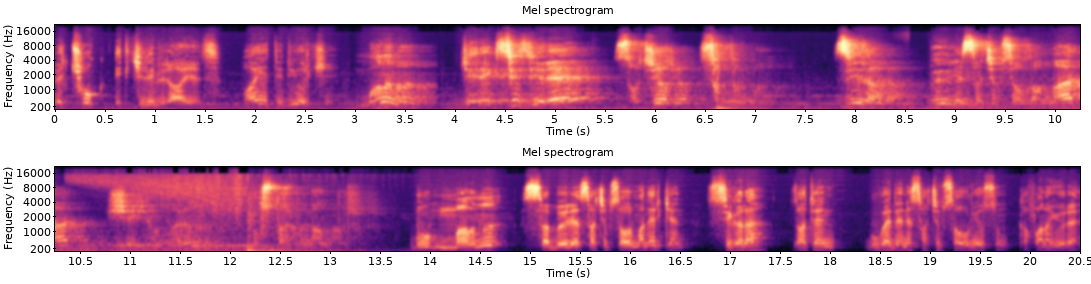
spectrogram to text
ve çok etkili bir ayet. Ayette diyor ki malını gereksiz yere saçıp savurma. Zira böyle saçıp savuranlar şeytanların dostlarındandır. Bu malını böyle saçıp savurma derken sigara zaten bu bedene saçıp savuruyorsun kafana göre.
